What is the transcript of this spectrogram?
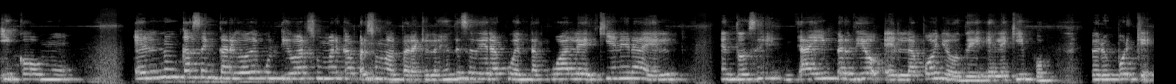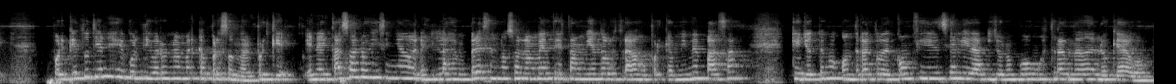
y como él nunca se encargó de cultivar su marca personal para que la gente se diera cuenta cuál es, quién era él, entonces ahí perdió el apoyo del equipo. ¿Pero por qué? ¿Por qué tú tienes que cultivar una marca personal? Porque en el caso de los diseñadores, las empresas no solamente están viendo los trabajos, porque a mí me pasa que yo tengo contrato de confidencialidad y yo no puedo mostrar nada de lo que hago.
